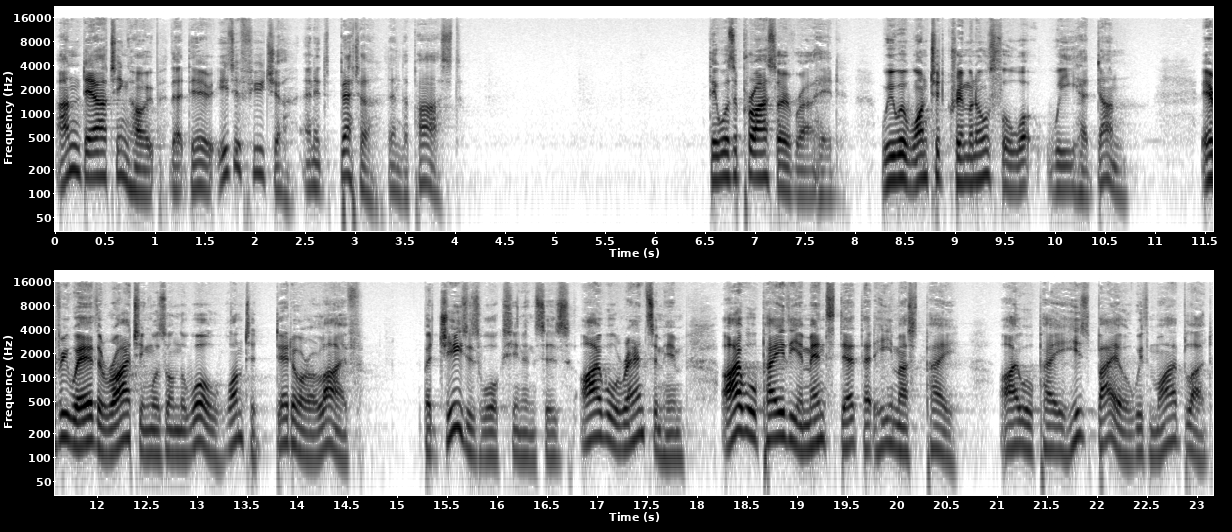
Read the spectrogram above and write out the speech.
undoubting hope that there is a future and it's better than the past. There was a price over our head. We were wanted criminals for what we had done. Everywhere the writing was on the wall wanted, dead or alive. But Jesus walks in and says, I will ransom him. I will pay the immense debt that he must pay. I will pay his bail with my blood,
